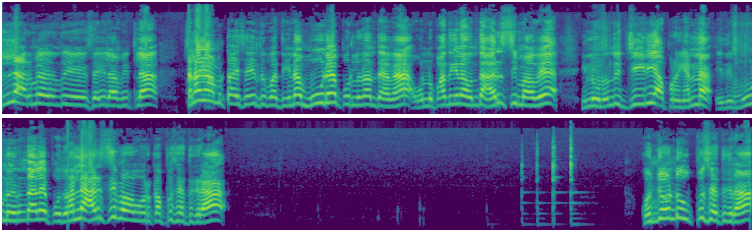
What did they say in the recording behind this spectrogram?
எல்லாருமே வந்து செய்யலாம் வீட்டில் மிளகா மிட்டாய் செய்யறது பார்த்தீங்கன்னா மூணே பொருள் தான் தேவை. ஒன்று பார்த்தீங்கன்னா வந்து அரிசி மாவு இன்னொன்று வந்து ஜீனி அப்புறம் எண்ணெய். இது மூணு இருந்தாலே போதும். நல்ல அரிசி மாவு ஒரு கப்பு சேர்த்துக்கிறேன். கொஞ்சோண்டு உப்பு சேர்த்துக்கிறேன்.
